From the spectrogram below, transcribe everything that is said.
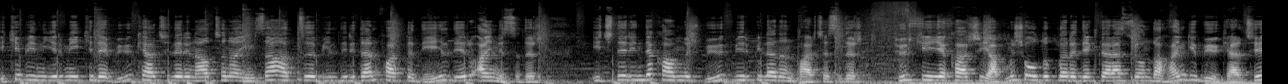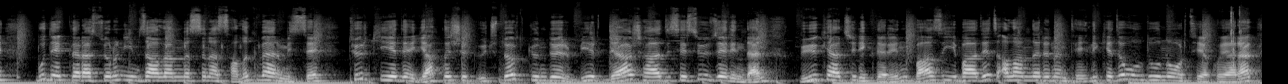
2022'de büyükelçilerin altına imza attığı bildiriden farklı değildir, aynısıdır içlerinde kalmış büyük bir planın parçasıdır. Türkiye'ye karşı yapmış oldukları deklarasyonda hangi büyükelçi bu deklarasyonun imzalanmasına salık vermişse Türkiye'de yaklaşık 3-4 gündür bir DAEŞ hadisesi üzerinden büyükelçiliklerin bazı ibadet alanlarının tehlikede olduğunu ortaya koyarak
